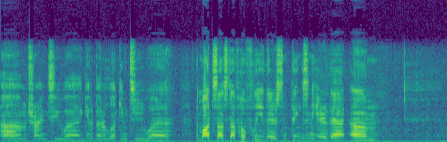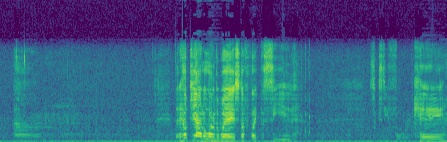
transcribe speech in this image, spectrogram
Um, trying to uh, get a better look into the mod stuff. Hopefully, there's some things in here that um, um, that helped you out along the way. Stuff like the seed, 64k.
